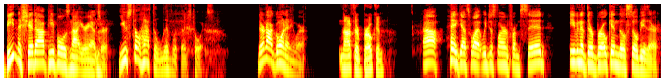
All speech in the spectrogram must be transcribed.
Beating the shit out of people is not your answer. You still have to live with those toys. They're not going anywhere. Not if they're broken. Ah, hey, guess what? We just learned from Sid. Even if they're broken, they'll still be there.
